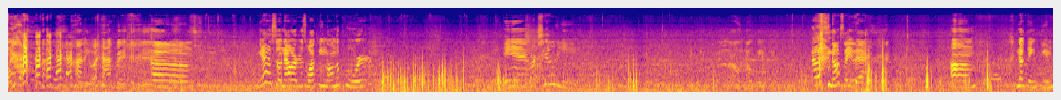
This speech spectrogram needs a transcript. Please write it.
Honey, what happened? um. Yeah. So now we're just walking on the port, and we're chilling. oh no, baby. Don't say that. Um. No, thank you.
